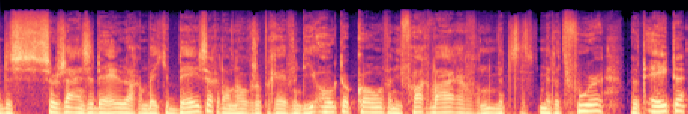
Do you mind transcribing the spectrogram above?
dus zo zijn ze de hele dag een beetje bezig. En dan horen ze op een gegeven moment die auto komen van die vrachtwagen van, met, met het voer, met het eten.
